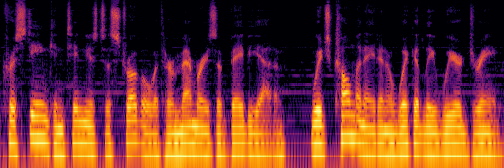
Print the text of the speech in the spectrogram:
Christine continues to struggle with her memories of baby Adam, which culminate in a wickedly weird dream,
